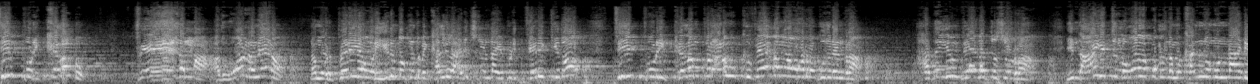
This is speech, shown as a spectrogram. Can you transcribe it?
தீப்பொறி கிளம்பும். வேகமா அது ஓடுற நேரம் நம்ம ஒரு பெரிய ஒரு இரும்பை கொண்டு போய் கல்லில் அடிச்சிட்டோம்னா எப்படி தெரிக்குதோ? தீப்பொறி கிளம்புற அளவுக்கு வேகமா ஓடுற குதிரைன்றான். அதையும் வேகத்தை சொல்றான். இந்த ஆயத்தில் ஓதப்போது நம்ம கண்ணு முன்னாடி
